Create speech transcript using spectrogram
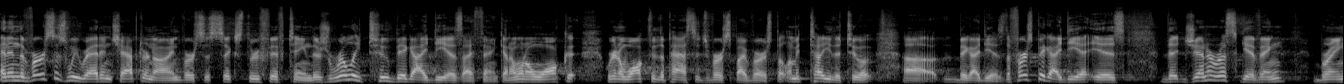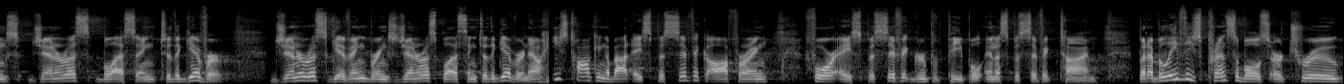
And in the verses we read in chapter 9, verses 6 through 15, there's really two big ideas, I think. And I want to walk, we're going to walk through the passage verse by verse, but let me tell you the two uh, big ideas. The first big idea is that generous giving brings generous blessing to the giver. Generous giving brings generous blessing to the giver. Now, he's talking about a specific offering for a specific group of people in a specific time. But I believe these principles are true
